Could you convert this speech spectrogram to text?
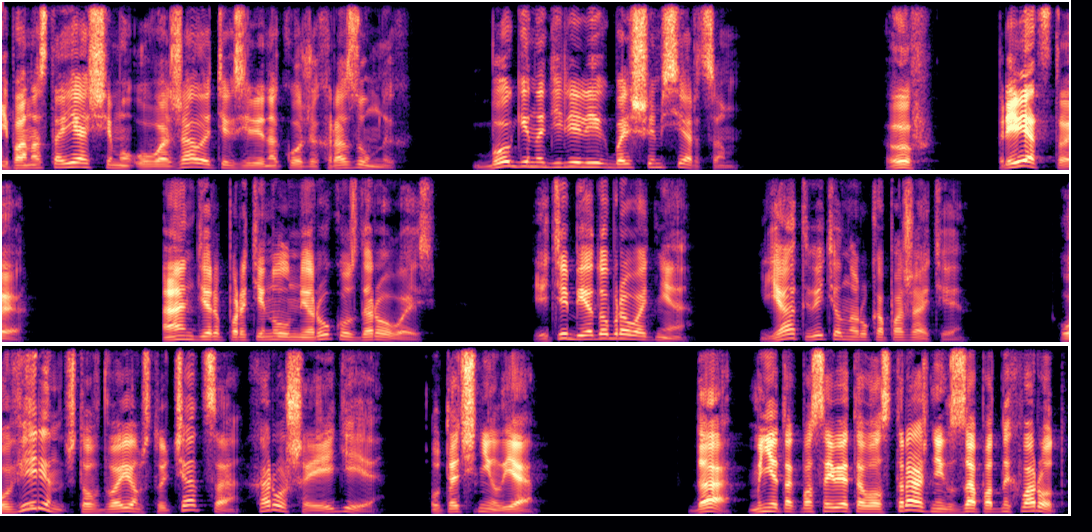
и по-настоящему уважал этих зеленокожих разумных. Боги наделили их большим сердцем. «Уф! Приветствую!» Андер протянул мне руку, здороваясь. «И тебе доброго дня!» Я ответил на рукопожатие. «Уверен, что вдвоем стучаться – хорошая идея», – уточнил я. «Да, мне так посоветовал стражник с западных ворот»,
